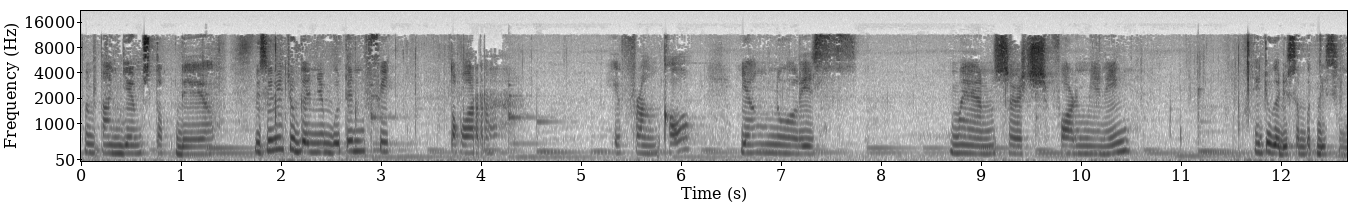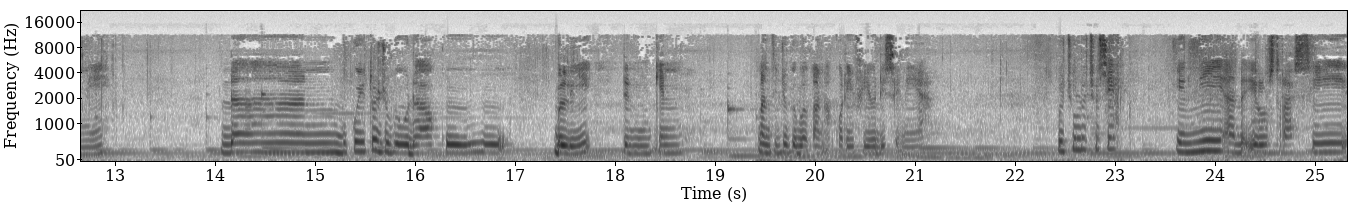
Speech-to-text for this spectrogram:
tentang James Stockdale. Di sini juga nyebutin Victor. Frankl yang nulis Man Search for Meaning. Ini juga disebut di sini. Dan buku itu juga udah aku beli dan mungkin nanti juga bakal aku review di sini ya. Lucu-lucu sih. Ini ada ilustrasi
